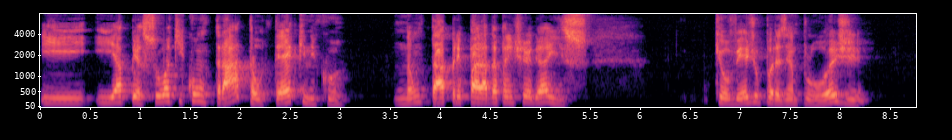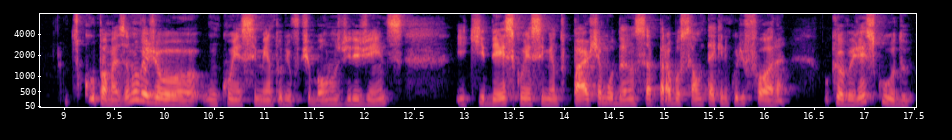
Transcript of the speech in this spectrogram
e, e a pessoa que contrata o técnico não está preparada para enxergar isso. O que eu vejo, por exemplo, hoje Desculpa, mas eu não vejo um conhecimento de futebol nos dirigentes e que desse conhecimento parte a mudança para buscar um técnico de fora. O que eu vejo é escudo.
